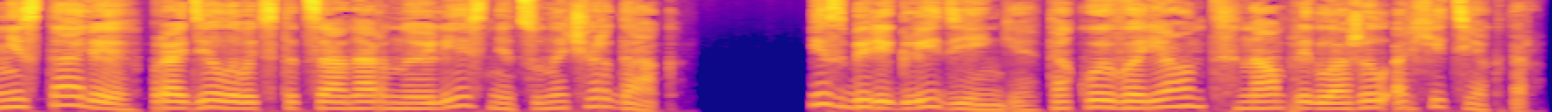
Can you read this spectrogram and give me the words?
не стали проделывать стационарную лестницу на чердак. И сберегли деньги. Такой вариант нам предложил архитектор.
